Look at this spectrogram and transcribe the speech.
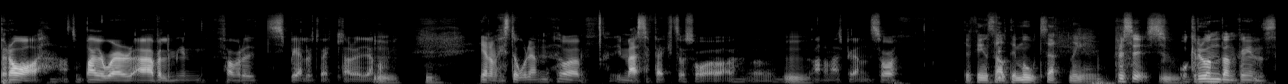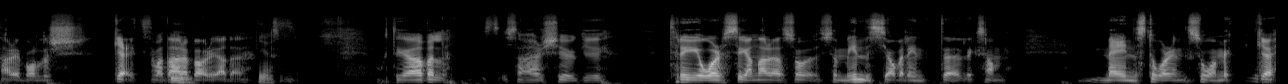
bra. Alltså Bioware är väl min favoritspelutvecklare genom, mm. Mm. genom historien. Och, I Mass Effect och så. Och mm. Alla de här spelen. Så det finns alltid motsättningar. Precis, mm. och grunden finns här i Baldur's Gate. Det var där mm. det började. Yes. Och det är väl så här 20 tre år senare så, så minns jag väl inte liksom main storyn så mycket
